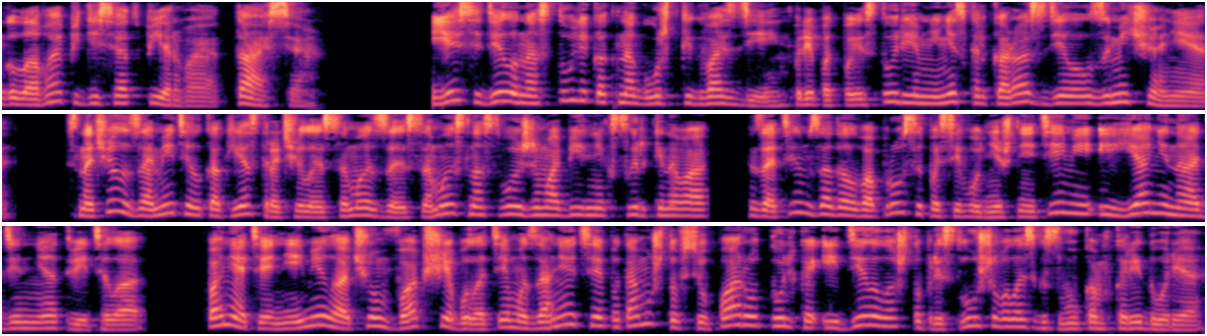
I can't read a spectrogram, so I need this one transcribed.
Глава 51. Тася. Я сидела на стуле, как на горстке гвоздей. Препод по истории мне несколько раз сделал замечание. Сначала заметил, как я строчила СМС за СМС на свой же мобильник Сыркинова, затем задал вопросы по сегодняшней теме, и я ни на один не ответила. Понятия не имела, о чем вообще была тема занятия, потому что всю пару только и делала, что прислушивалась к звукам в коридоре.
